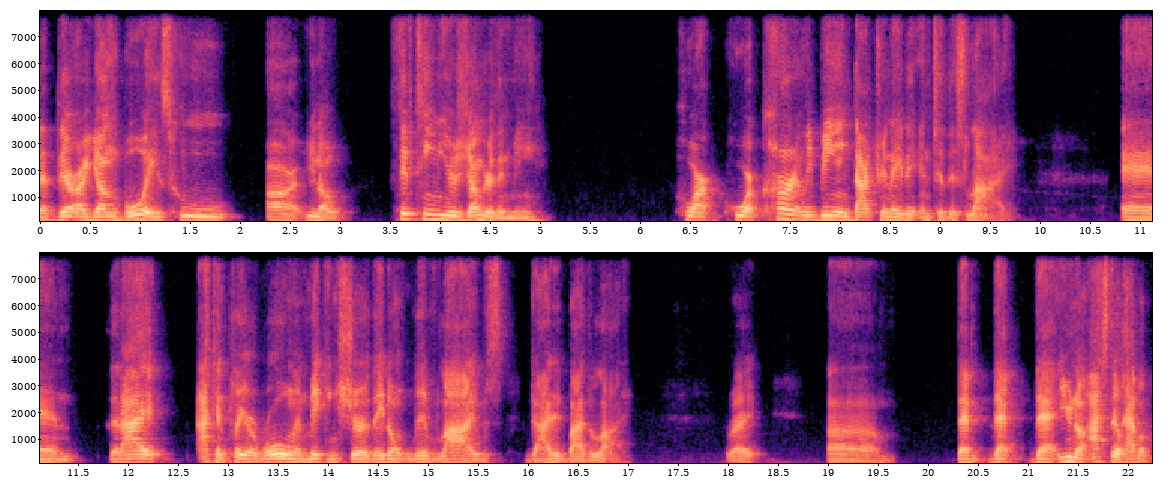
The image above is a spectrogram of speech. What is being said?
that there are young boys who are you know 15 years younger than me who are who are currently being indoctrinated into this lie and that i I can play a role in making sure they don't live lives guided by the lie, right? Um, that that that you know, I still have a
